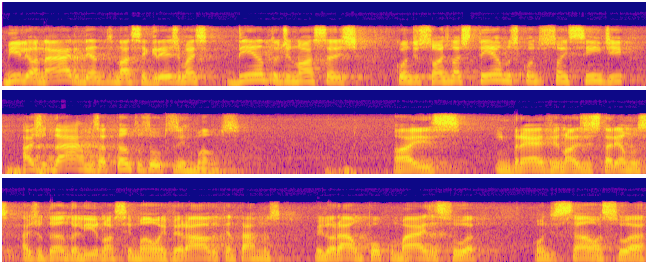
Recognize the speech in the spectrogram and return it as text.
milionário dentro de nossa igreja, mas dentro de nossas condições, nós temos condições sim de ajudarmos a tantos outros irmãos. Nós, em breve, nós estaremos ajudando ali o nosso irmão Everaldo, tentarmos melhorar um pouco mais a sua condição, a sua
